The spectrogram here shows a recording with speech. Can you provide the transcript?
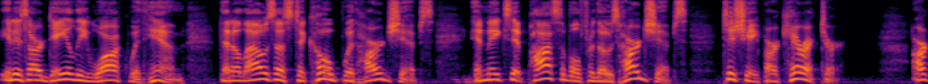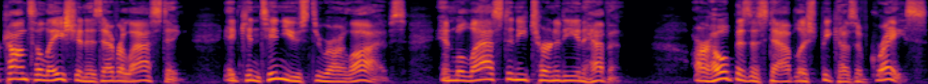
It is our daily walk with Him that allows us to cope with hardships and makes it possible for those hardships to shape our character. Our consolation is everlasting. It continues through our lives and will last in eternity in heaven. Our hope is established because of grace,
